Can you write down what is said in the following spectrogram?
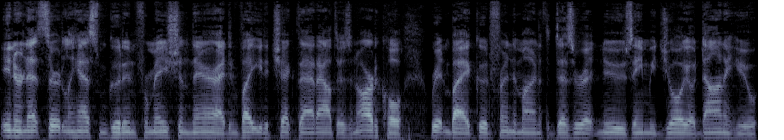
internet certainly has some good information there. I'd invite you to check that out. There's an article written by a good friend of mine at the Deseret News, Amy Joi O'Donoghue.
